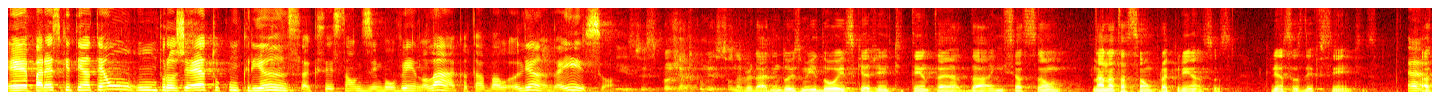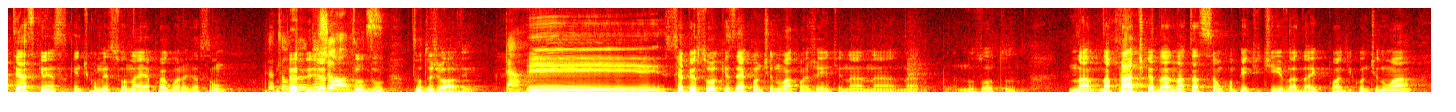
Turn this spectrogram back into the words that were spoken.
É, parece que tem até um, um projeto com criança que vocês estão desenvolvendo lá, que eu estava olhando, é isso? Isso, esse projeto começou, na verdade, em 2002, que a gente tenta dar iniciação na natação para crianças, crianças deficientes. Até as crianças que a gente começou na época, agora já são... Já estão tudo já jovens. Tudo, tudo jovem. Tá. E se a pessoa quiser continuar com a gente na, na- na- nos outros, na, na prática da natação competitiva, daí pode continuar.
